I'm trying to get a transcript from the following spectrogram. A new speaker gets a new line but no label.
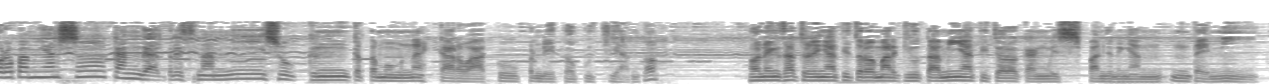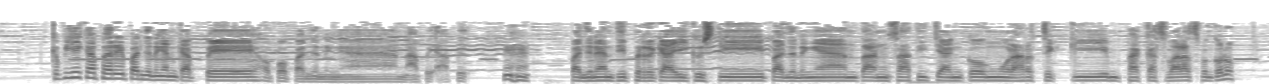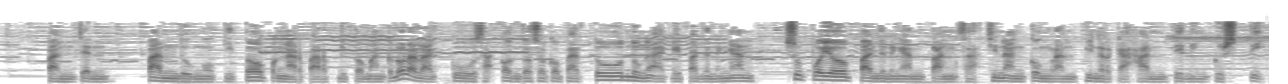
Para pamirsa kang ndak tresnani sugeng ketemu meneh karo aku Pendeta Pujianto. Ana ing sadurunge adicara margi utami adicara kang wis panjenengan enteni. Kepiye kabare panjenengan kabeh? Apa panjenengan apik-apik? panjenengan diberkahi Gusti, panjenengan tansah dijangkung murah rejeki bagas waras mengkono. Pancen pandonga kita pengarep-arep kita mangkeno lan aku sak kanca saka batu ndongaake panjenengan supaya panjenengan tansah jinangkung lan binerkahan dening Gusti.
